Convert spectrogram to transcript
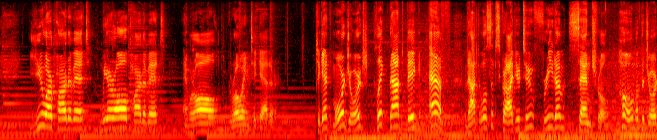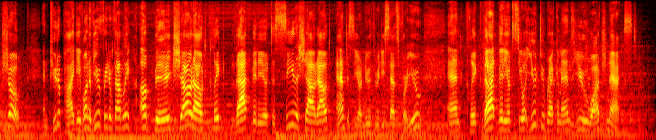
You are part of it, we are all part of it, and we're all growing together. To get more George, click that big F. That will subscribe you to Freedom Central, home of The George Show. And PewDiePie gave one of you, Freedom Family, a big shout out. Click that video to see the shout out and to see our new 3D sets for you. And click that video to see what YouTube recommends you watch next.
